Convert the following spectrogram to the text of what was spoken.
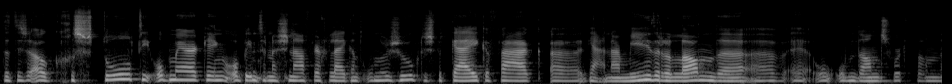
dat is ook gestoeld, die opmerking, op internationaal vergelijkend onderzoek. Dus we kijken vaak uh, ja, naar meerdere landen uh, uh, om dan een soort van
